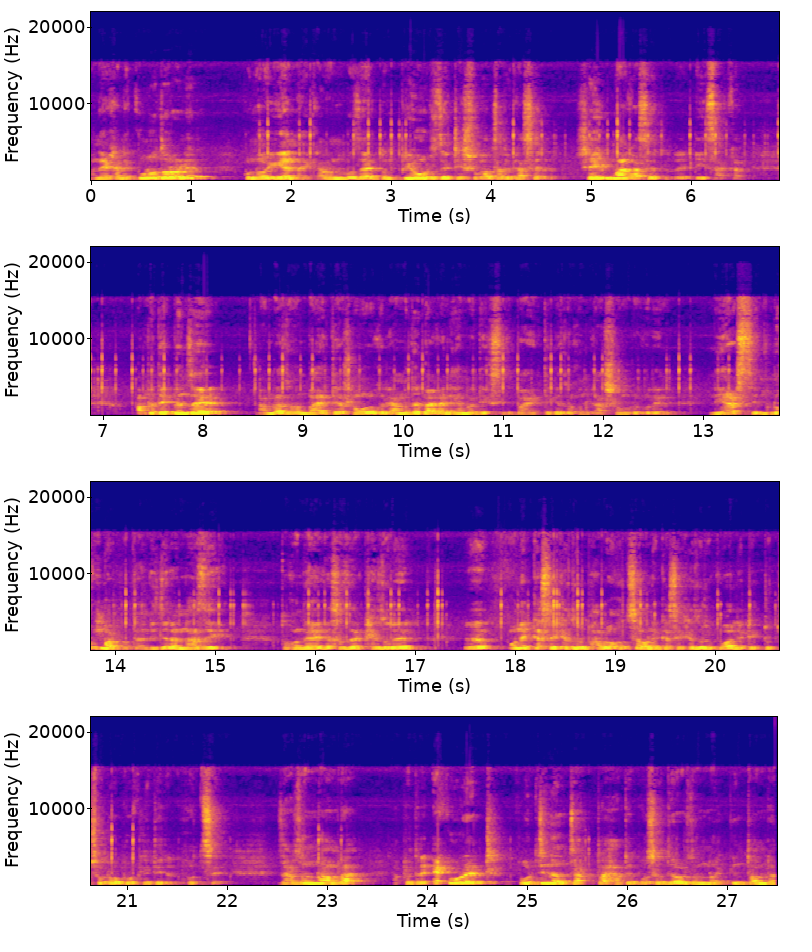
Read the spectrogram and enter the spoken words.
মানে এখানে কোনো ধরনের কোনো ইয়ে নাই, কারণ যে একদম পিওর যে টিস্যু কালচার গাছের, সেই মা গাছের এই সাকার। আপনি দেখবেন যে আমরা যখন বাইরে থেকে সংগ্রহ করি, আমাদের বাগানে আমরা দেখছি বাইরে থেকে যখন গাছ সংগ্রহ করে নিয়ে আসছি, লুকমার পথে নিজেরা না যেয়ে তখন দেখা গেছে যে খেজুরের অনেক গাছে খেজুর ভালো হচ্ছে, অনেক গাছে খেজুরের কোয়ালিটি একটু ছোট প্রকৃতির হচ্ছে। যার জন্য আমরা আপনাদের অ্যাকুরেট অরিজিনাল যাত্রা হাতে পৌঁছে দেওয়ার জন্য কিন্তু আমরা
